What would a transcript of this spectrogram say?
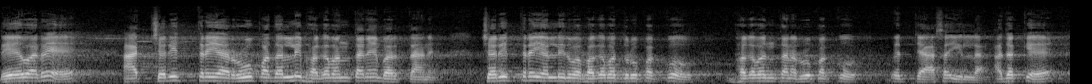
ದೇವರೇ ಆ ಚರಿತ್ರೆಯ ರೂಪದಲ್ಲಿ ಭಗವಂತನೇ ಬರ್ತಾನೆ. ಚರಿತ್ರೆಯಲ್ಲಿರುವ ಭಗವದ್ ರೂಪಕ್ಕೂ ಭಗವಂತನ ರೂಪಕ್ಕೂ ವ್ಯತ್ಯಾಸ ಇಲ್ಲ. ಅದಕ್ಕೆ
